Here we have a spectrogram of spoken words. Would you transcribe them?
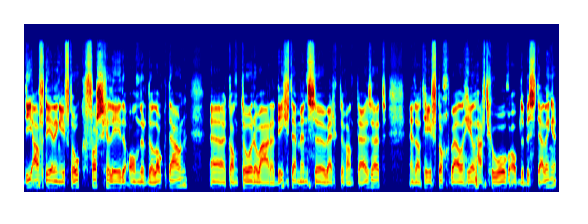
Die afdeling heeft ook fors geleden onder de lockdown. Uh, kantoren waren dicht en mensen werkten van thuis uit. En dat heeft toch wel heel hard gewogen op de bestellingen.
